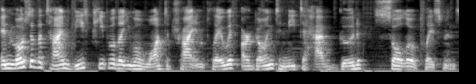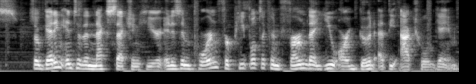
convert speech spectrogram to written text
And most of the time, these people that you will want to try and play with are going to need to have good solo placements. So getting into the next section here, it is important for people to confirm that you are good at the actual game.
